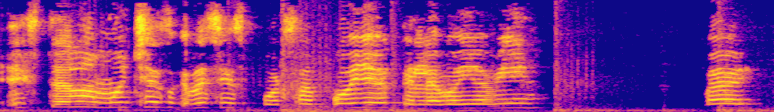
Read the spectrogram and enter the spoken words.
Estado, muchas gracias por su apoyo, que le vaya bien. Bye.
